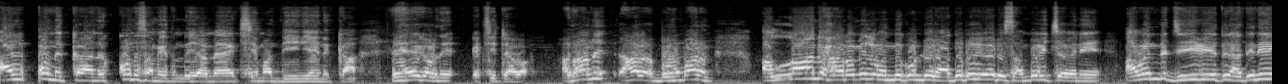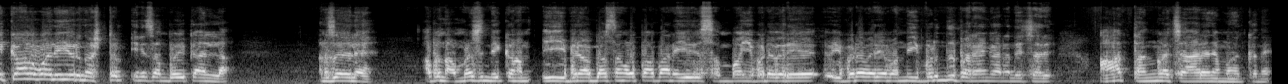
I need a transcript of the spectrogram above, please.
അല്പം നിൽക്കാൻ നിൽക്കുന്ന സമയത്ത് എന്ത് ചെയ്യുക മാക്സിമം ദീനിയായി നിൽക്കാം വേഗം അവിടുന്ന് എക്സിറ്റ് ആവാം. അതാണ് ആ ബഹുമാനം. അള്ളാന്റെ ഹറമിൽ വന്നുകൊണ്ട് ഒരു അതപകേട് സംഭവിച്ചവന് അവന്റെ ജീവിതത്തിൽ അതിനേക്കാൾ വലിയൊരു നഷ്ടം ഇനി സംഭവിക്കാനില്ല. മനസ്സിലായില്ലേ? അപ്പൊ നമ്മൾ ചിന്തിക്കണം ഈ ഇബിൻ അബ്ബാസ് തങ്ങളപ്പാപ്പാൻ ഈ സംഭവം ഇവിടെ വരെ ഇവിടെ വരെ വന്ന് ഇവിടുന്ന് പറയാൻ കാരണം എന്താ വെച്ചാൽ ആ തങ്ങളെ ചാര നമ്മൾ നിൽക്കുന്നത്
